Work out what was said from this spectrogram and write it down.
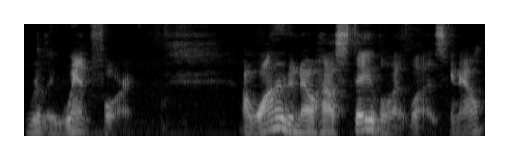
really went for it. I wanted to know how stable it was, you know,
